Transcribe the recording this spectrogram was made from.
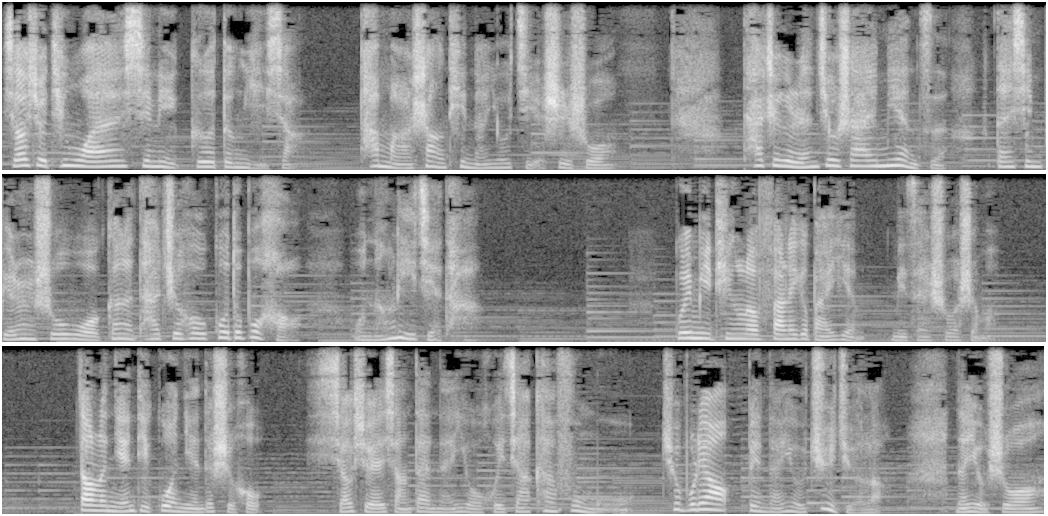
小雪听完心里咯噔一下，她马上替男友解释说。他这个人就是爱面子，担心别人说我跟了他之后过得不好，我能理解他。闺蜜听了翻了一个白眼，没再说什么。到了年底过年的时候，小雪想带男友回家看父母，却不料被男友拒绝了。男友说：“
